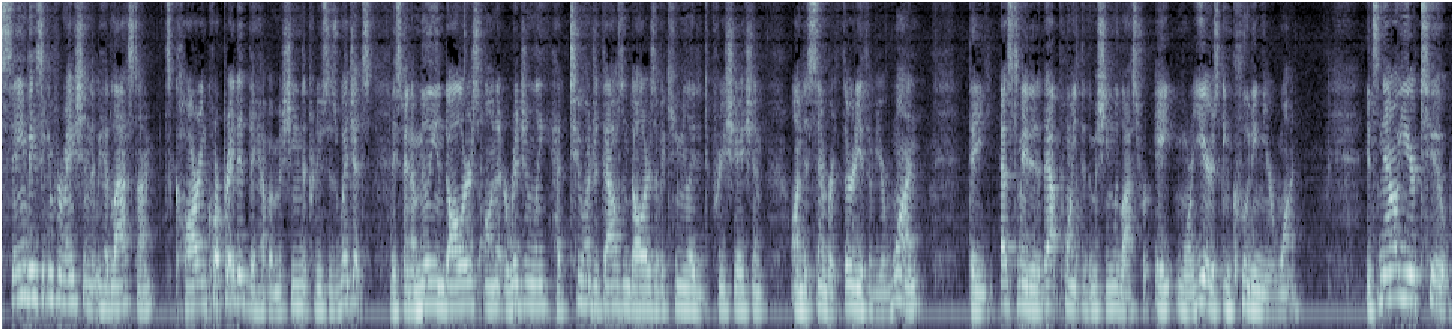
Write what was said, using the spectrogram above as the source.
Same basic information that we had last time. It's Car Incorporated. They have a machine that produces widgets. They spent a million dollars on it originally, had $200,000 of accumulated depreciation on December 30th of year one. They estimated at that point that the machine would last for eight more years, including year one. It's now year two.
